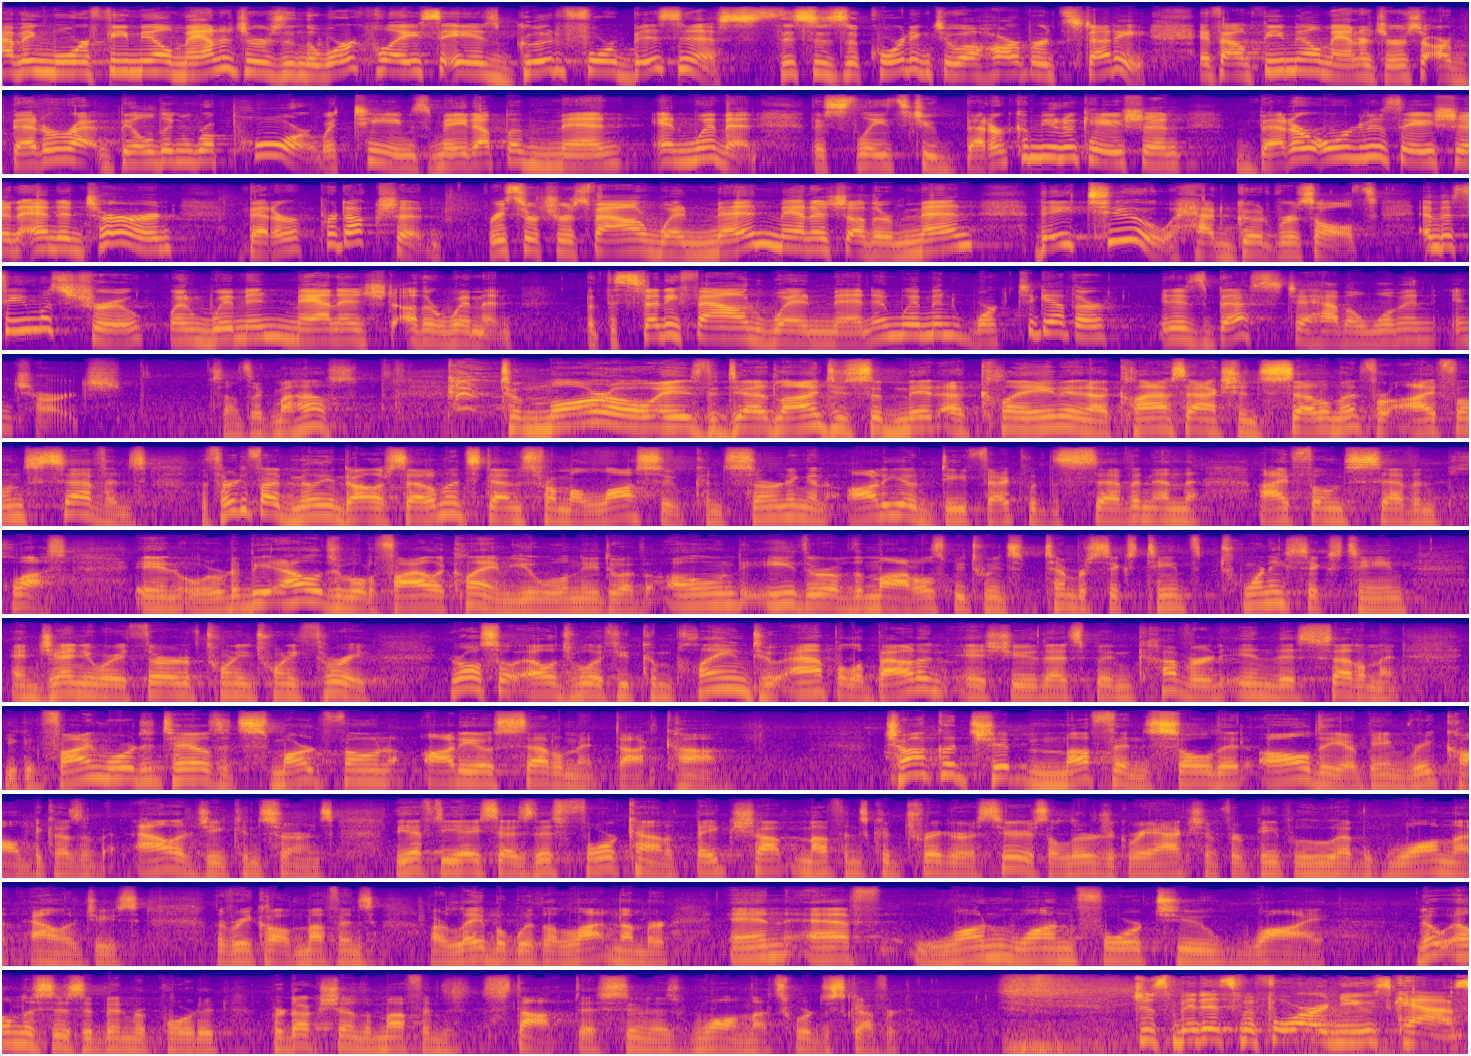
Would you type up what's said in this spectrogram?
Having more female managers in the workplace is good for business. This is according to a Harvard study. It found female managers are better at building rapport with teams made up of men and women. This leads to better communication, better organization, and in turn, better production. Researchers found when men managed other men, they too had good results. And the same was true when women managed other women. But the study found when men and women work together, it is best to have a woman in charge. Sounds like my house. Tomorrow is the deadline to submit a claim in a class action settlement for iPhone 7s. The $35 million settlement stems from a lawsuit concerning an audio defect with the 7 and the iPhone 7 Plus. In order to be eligible to file a claim, you will need to have owned either of the models between September 16, 2016 and January 3rd of 2023. You're also eligible if you complain to Apple about an issue that's been covered in this settlement. You can find more details at smartphoneaudiosettlement.com. Chocolate chip muffins sold at Aldi are being recalled because of allergy concerns. The FDA says this four count of bake shop muffins could trigger a serious allergic reaction for people who have walnut allergies. The recalled muffins are labeled with a lot number NF1142Y. No illnesses have been reported. Production of the muffins stopped as soon as walnuts were discovered. Just minutes before our newscast,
